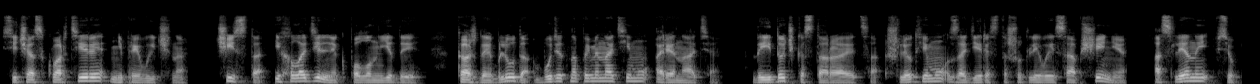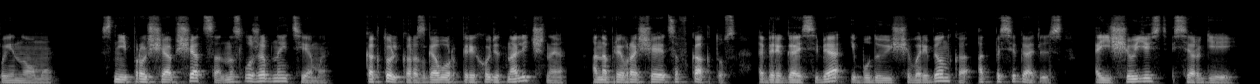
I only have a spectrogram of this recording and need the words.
Сейчас в квартире непривычно. Чисто, и холодильник полон еды. Каждое блюдо будет напоминать ему о Ренате. Да и дочка старается, шлет ему задиристо-шутливые сообщения, а с Леной все по-иному. С ней проще общаться на служебные темы. Как только разговор переходит на личное, она превращается в кактус, оберегая себя и будущего ребенка от посягательств. А еще есть Сергей,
